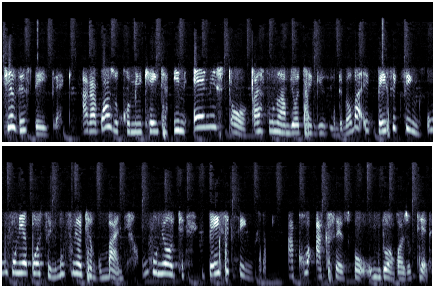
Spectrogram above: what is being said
till this day black akakwazi ucommunicate in any store xa funa uhambe uyothenga izinto. Noba basic things ubufuna uye eposini ubufuna uyothenga umbane ubufuna basic things akho access for umntu ongakwazi ukuthetha.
